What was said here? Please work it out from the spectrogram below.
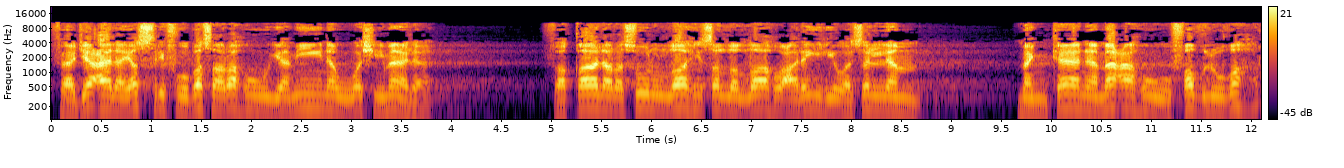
فجعل يصرف بصره يمينا وشمالا. فقال رسول الله صلى الله عليه وسلم من كان معه فضل ظهر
